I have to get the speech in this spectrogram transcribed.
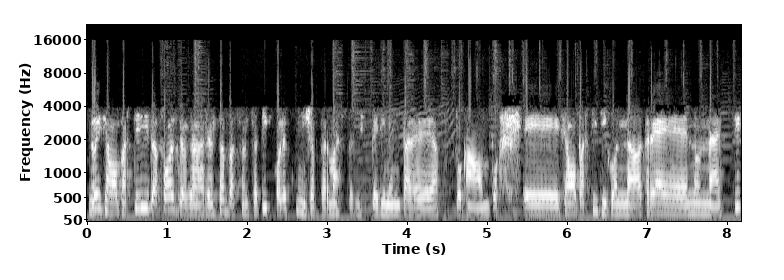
Noi siamo partiti da Foggia che è una realtà abbastanza piccola e quindi ci ha permesso di sperimentare a tutto campo. E siamo partiti con tre nonnetti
